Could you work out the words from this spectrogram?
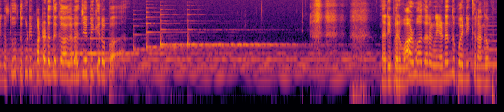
எங்க தூத்துக்குடி பட்டணத்துக்காக நான் ஜெபிக்கிறப்பா நிறைய பேர் வாழ்வாதாரங்களை இழந்து போய் நிற்கிறாங்கப்பா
